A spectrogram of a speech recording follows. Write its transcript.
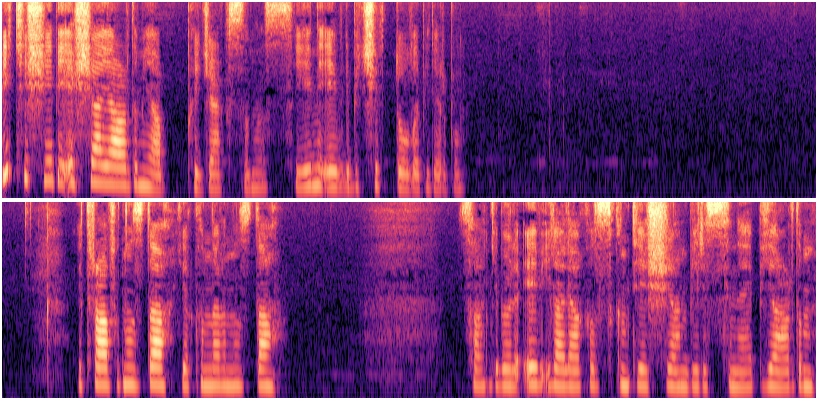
bir kişiye bir eşya yardım yapacaksınız. Yeni evli bir çift de olabilir bu. Etrafınızda, yakınlarınızda sanki böyle ev ile alakalı sıkıntı yaşayan birisine bir yardım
